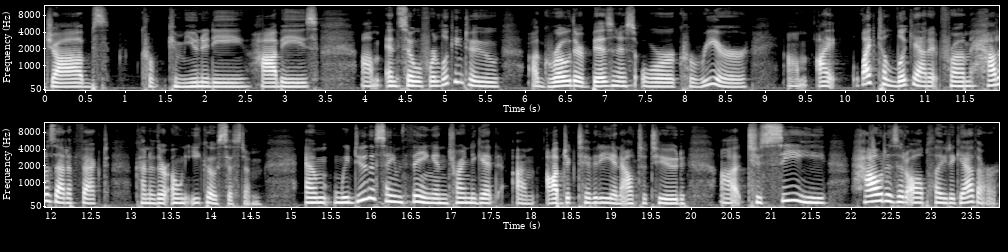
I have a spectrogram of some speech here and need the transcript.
jobs, co community, hobbies. Um, and so if we're looking to uh, grow their business or career, um, I like to look at it from how does that affect kind of their own ecosystem. And we do the same thing in trying to get um, objectivity and altitude uh, to see how does it all play together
